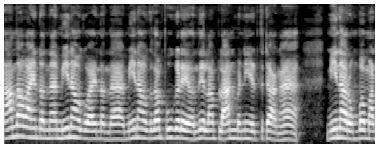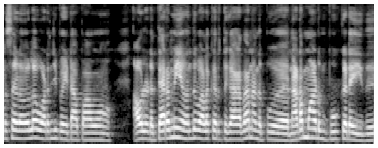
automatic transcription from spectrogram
நான் தான் வாங்கிட்டு வந்தேன். மீனாவுக்கு வாங்கிட்டு வந்தேன். மீனாவுக்கு தான் பூக்கடையை வந்து எல்லாம் பிளான் பண்ணி எடுத்துட்டாங்க. மீனா ரொம்ப மனசளவில் உடஞ்சி போயிட்டா பாவம். அவளோட திறமையை வந்து வளர்க்குறதுக்காக தான் நான் அந்த பூ நடமாடும் பூக்கடை இது.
